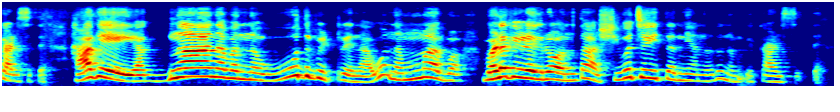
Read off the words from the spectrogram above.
ಕಾಣಿಸುತ್ತೆ. ಹಾಗೆ ಅಜ್ಞಾನವನ್ನು ಅಜ್ಞಾನವನ್ನ ಊದ್ ಬಿಟ್ರೆ ನಾವು ನಮ್ಮ ಒಳಗೆ ಇರೋ ಆ ಶಿವಚೈತನ್ಯ ಅನ್ನೋದು ನಮಗೆ ಕಾಣಿಸುತ್ತೆ.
